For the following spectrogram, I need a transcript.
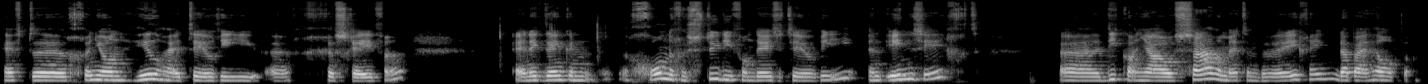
heeft de Gunyon heelheid theorie uh, geschreven. En ik denk een grondige studie van deze theorie, een inzicht, uh, die kan jou samen met een beweging daarbij helpen.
